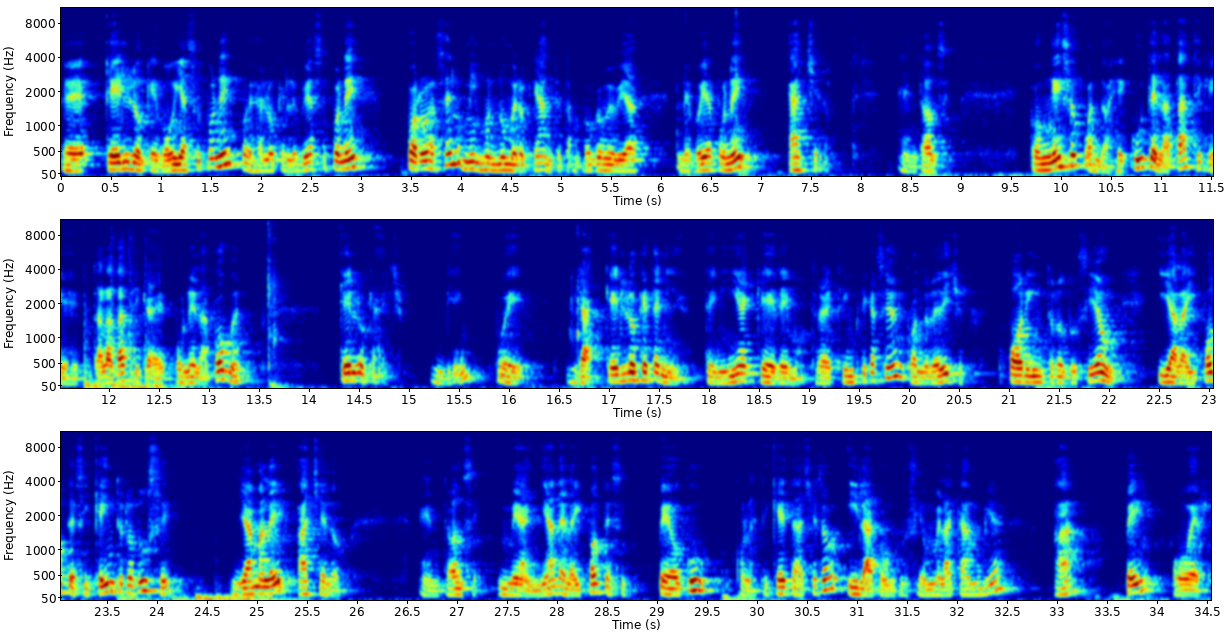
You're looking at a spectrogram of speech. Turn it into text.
eh, ¿qué es lo que voy a suponer? Pues a lo que le voy a suponer por hacer los mismos números que antes, tampoco me voy a, le voy a poner H2. Entonces, con eso, cuando ejecute la táctica, y ejecutar la táctica es poner la coma, ¿qué es lo que ha hecho? Bien, pues, mira, ¿qué es lo que tenía? Tenía que demostrar esta implicación, cuando le he dicho, por introducción y a la hipótesis que introduce, llámale H2. Entonces, me añade la hipótesis P o Q con la etiqueta H2 y la conclusión me la cambia a P o R.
